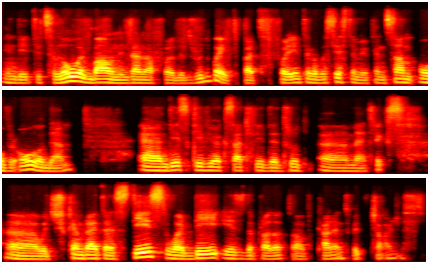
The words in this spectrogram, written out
indeed it's a lower bound in general for the Drude weight, but for the integrable system, you can sum over all of them. And this gives you exactly the Drude uh, matrix, uh, which you can write as this, where B is the product of current with charges.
